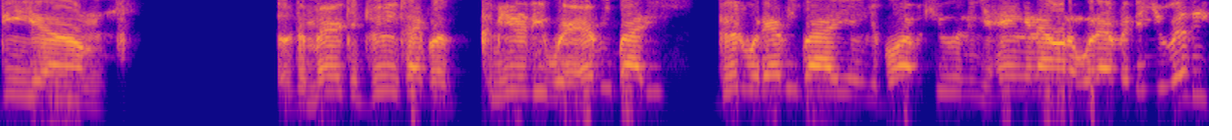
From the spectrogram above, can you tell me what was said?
the um the American dream type of community where everybody's good with everybody and you're barbecuing and you're hanging out or whatever. Then you really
